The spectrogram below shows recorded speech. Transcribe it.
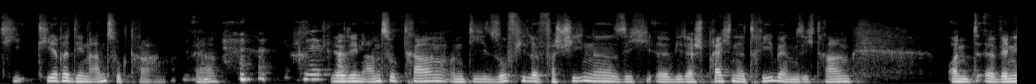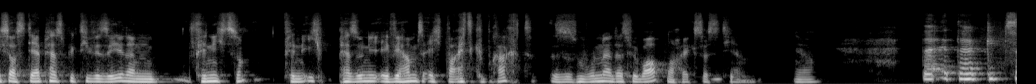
Tiere, die einen Anzug tragen. Ja. Tiere, die einen Anzug tragen und die so viele verschiedene, sich äh, widersprechende Triebe in sich tragen. Und äh, wenn ich es aus der Perspektive sehe, dann finde ich so, finde ich persönlich, ey, wir haben es echt weit gebracht. Es ist ein Wunder, dass wir überhaupt noch existieren. Ja. Da, da gibt es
